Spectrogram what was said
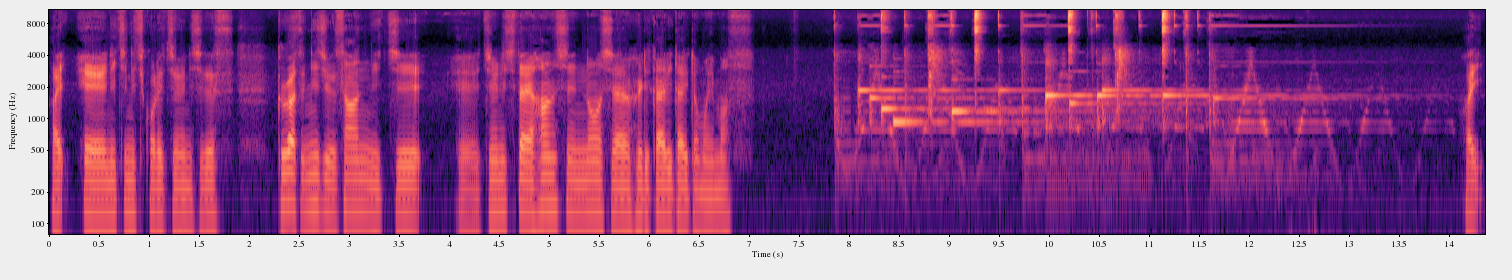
はい、えー、日日これ中日です。9月23日、えー、中日対阪神の試合を振り返りたいと思います。はい、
